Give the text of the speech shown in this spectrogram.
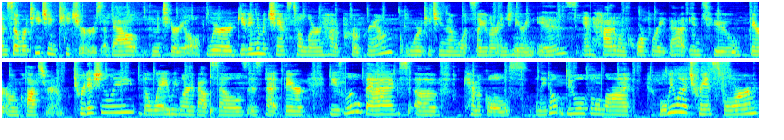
And so we're teaching teachers about the material. We're giving them a chance to learn how to program. We're teaching them what cellular engineering is and how to incorporate that into their own classroom. Traditionally, the way we learn about cells is that they're these little bags of chemicals and they don't do a whole lot. Well, we want to transform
